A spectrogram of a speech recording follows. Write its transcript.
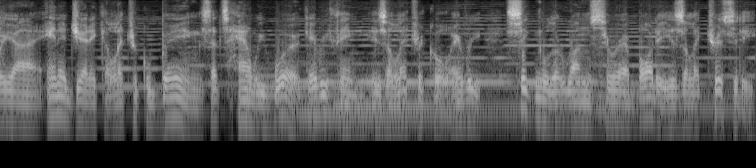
We are energetic electrical beings. That's how we work. Everything is electrical. Every signal that runs through our body is electricity.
